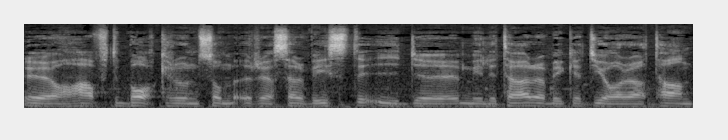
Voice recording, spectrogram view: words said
eh, haft bakgrund som reservist i det militära vilket gör att han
